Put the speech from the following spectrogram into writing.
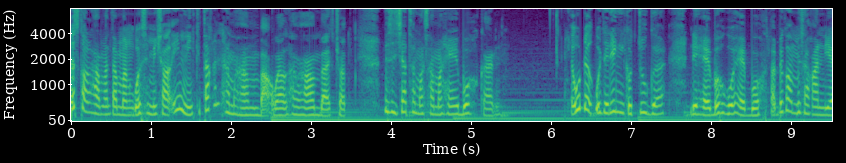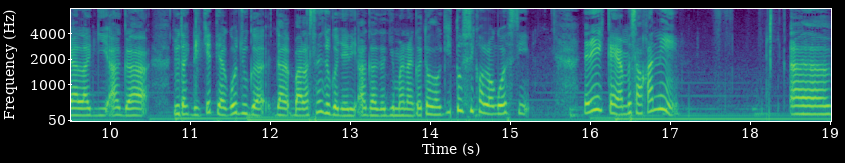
Terus kalau sama teman gue semisal ini kita kan sama-sama bawel sama-sama bacot. Terus chat sama-sama heboh kan ya udah gue jadi ngikut juga. Dia heboh gue heboh. Tapi kalau misalkan dia lagi agak jutek dikit ya gue juga balasnya juga jadi agak-agak gimana gitu. Loh gitu sih kalau gue sih. Jadi kayak misalkan nih uh,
